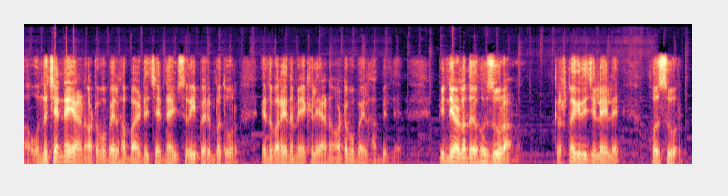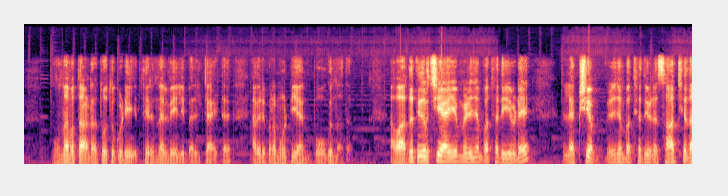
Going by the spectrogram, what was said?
ആ, ഒന്ന് ചെന്നൈയാണ് ഓട്ടോമൊബൈൽ ഹബ്ബായിട്ട് ചെന്നൈ ശ്രീ പെരുമ്പത്തൂർ എന്ന് പറയുന്ന മേഖലയാണ് ഓട്ടോമൊബൈൽ ഹബ്ബിന്റെ. പിന്നെയുള്ളത് ഹൊസൂറാണ് കൃഷ്ണഗിരി ജില്ലയിലെ ഹൊസൂർ. മൂന്നാമത്താണ് തൂത്തുക്കുടി തിരുനെൽവേലി ബെൽറ്റായിട്ട് അവർ പ്രൊമോട്ട് ചെയ്യാൻ പോകുന്നത്. അപ്പോൾ അത് തീർച്ചയായും വിഴിഞ്ഞം പദ്ധതിയുടെ ലക്ഷ്യം വിഴിഞ്ഞം പദ്ധതിയുടെ സാധ്യത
